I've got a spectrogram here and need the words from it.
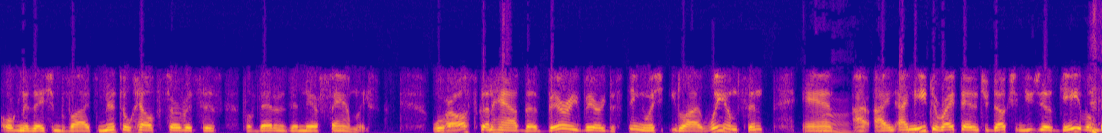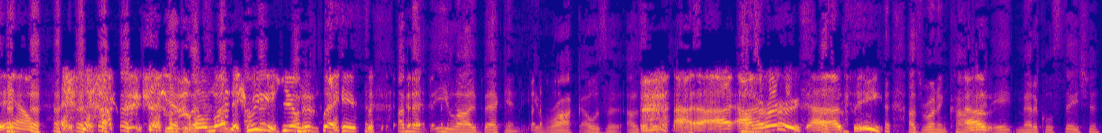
organization provides mental health services for veterans and their families. We're also going to have the very, very distinguished Eli Williamson, and I, I, I, need to write that introduction you just gave him down. yeah, On Monday, I, we can give the same. I met Eli back in Iraq. I was a, I was. A, I, I, was, heard. I, see. I was running Combat Eight medical station,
